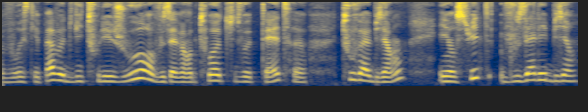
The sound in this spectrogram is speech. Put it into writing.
vous risquez pas votre vie tous les jours, vous avez un toit au-dessus de votre tête, tout va bien. Et ensuite, vous allez bien.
